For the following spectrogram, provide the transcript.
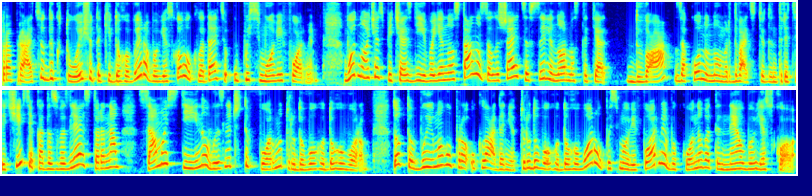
про працю диктує, що такі договір обов'язково укладаються у письмовій формі. Водночас, під час дії воєнного стану залишається в силі норма стаття 2 закону номер 2136, яка дозволяє сторонам самостійно визначити форму трудового договору. Тобто вимогу про укладення трудового договору у письмовій формі виконувати не обов'язково.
